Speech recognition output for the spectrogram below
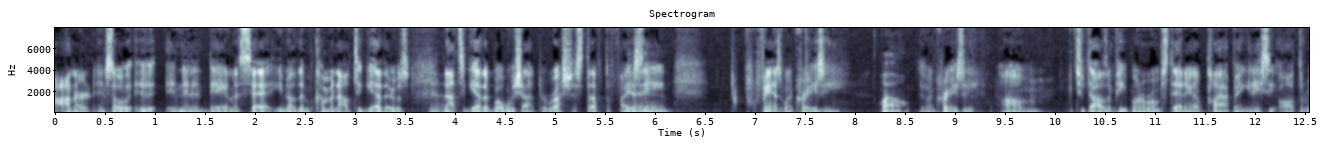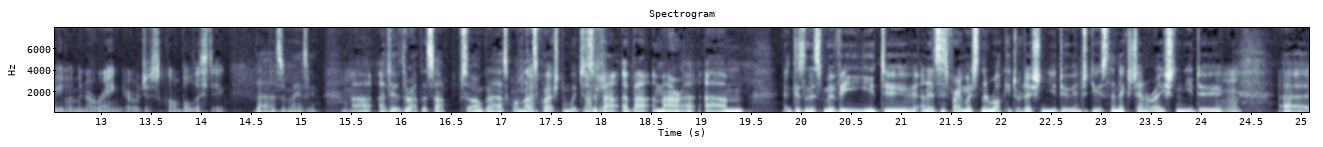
honored, and so, it, and then a day on the set, you know, them coming out together it was not together, but when we shot the Russia stuff, the fight Yeah, yeah. scene, fans went crazy. Wow. They went crazy. Um, 2,000 people in a room standing up clapping, and they see all three of them in a ring. They were just going ballistic. That is amazing. Uh, I do have to wrap this up, so I'm going to ask one last question, which is Okay. about about Amara. Because in this movie, you do, and this is very much in the Rocky tradition. You do introduce the next generation. You do Mm-hmm. uh,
